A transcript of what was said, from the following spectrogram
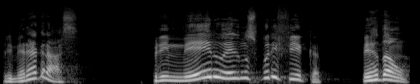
Primeiro é a graça. Primeiro ele nos purifica, perdão.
